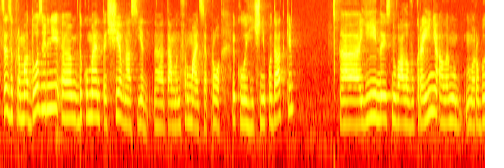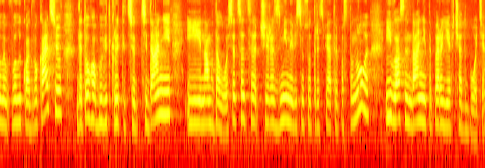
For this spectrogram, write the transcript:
Це, зокрема, дозвільні документи. Ще в нас є там інформація про екологічні податки. Е, Її не існувало в Україні, але ми робили велику адвокацію для того, аби відкрити ці, ці дані, і нам вдалося це. Це через зміни 835 постанови. І власне дані тепер є в чат-боті.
